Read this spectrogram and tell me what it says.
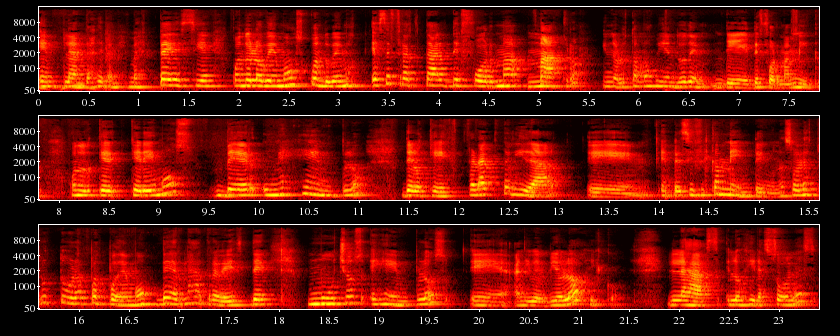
en plantas de la misma especie, cuando lo vemos, cuando vemos ese fractal de forma macro y no lo estamos viendo de, de forma micro, cuando queremos ver un ejemplo de lo que es fractalidad eh, específicamente en una sola estructura, pues podemos verlas a través de muchos ejemplos eh, a nivel biológico. Las, los girasoles,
